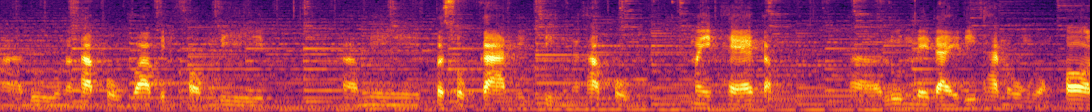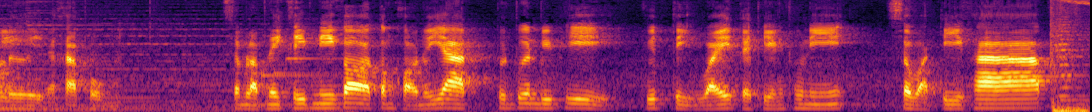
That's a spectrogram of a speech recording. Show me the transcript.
อ่าดูนะครับ ผมว่าเป็นของดีมีประสบการณ์จริง ๆ นะครับ ผมไม่แพ้กับ รุ่นใด ๆ ที่ทันองค์หลวงพ่อเลยนะครับผมสำหรับในคลิปนี้ก็ต้องขออนุญาตเพื่อนๆพี่ๆยุติไว้แต่เพียงเท่านี้ สวัสดีครับ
